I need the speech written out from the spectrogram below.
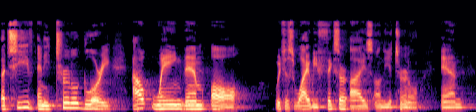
achieve an eternal glory outweighing them all, which is why we fix our eyes on the eternal and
